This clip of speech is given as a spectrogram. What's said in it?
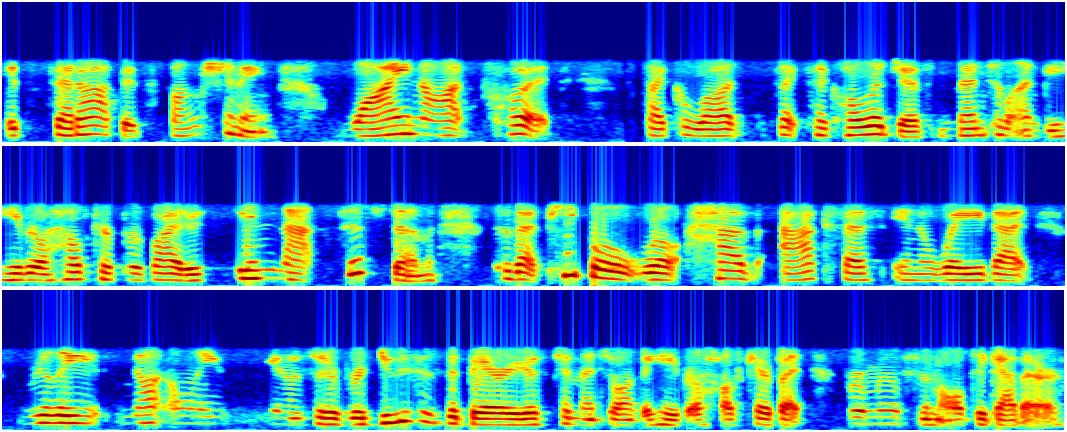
it's set up, it's functioning. Why not put psycholo- psychologists, mental and behavioral healthcare providers in that system so that people will have access in a way that really not only you know sort of reduces the barriers to mental and behavioral healthcare, but removes them altogether.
